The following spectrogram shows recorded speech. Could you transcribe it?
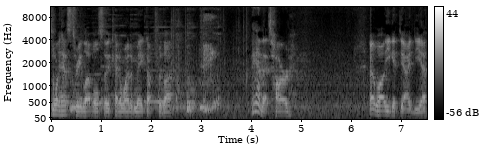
It only has three levels, so they kind of want to make up for the. Man, that's hard. Oh well, you get the idea.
